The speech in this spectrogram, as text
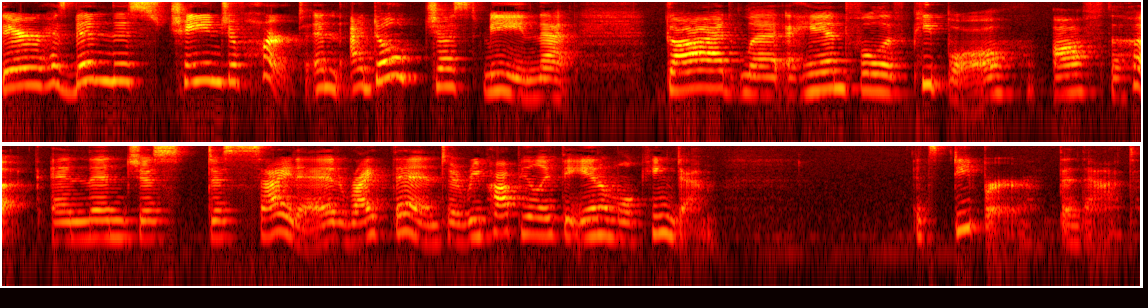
there has been this change of heart. And I don't just mean that God let a handful of people off the hook and then just decided right then to repopulate the animal kingdom. It's deeper than that.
